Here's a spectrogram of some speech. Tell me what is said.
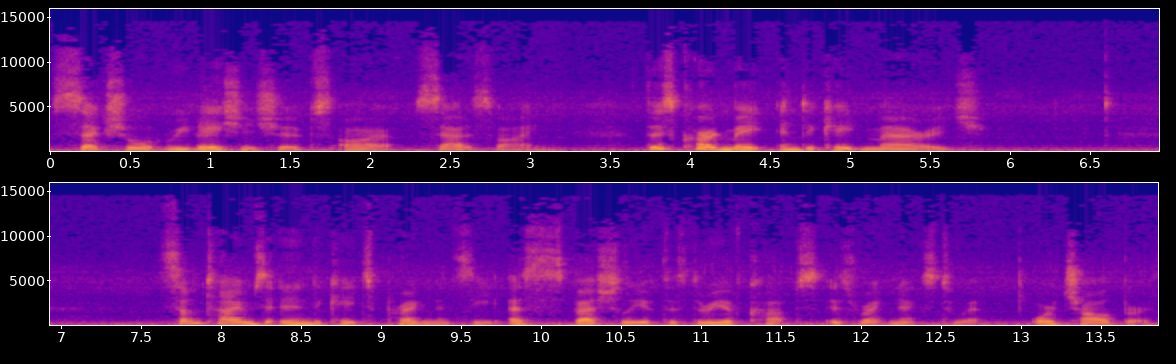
Sexual relationships are satisfying. This card may indicate marriage. Sometimes it indicates pregnancy, especially if the Three of Cups is right next to it, or childbirth.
